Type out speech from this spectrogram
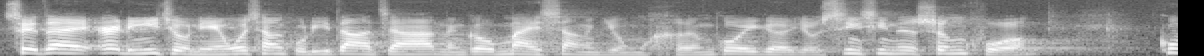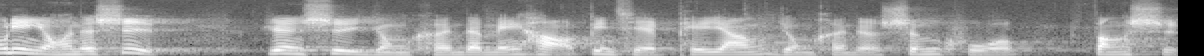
所以在二零一九年，我想鼓励大家能够迈向永恒，过一个有信心的生活，顾念永恒的事，认识永恒的美好，并且培养永恒的生活方式。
